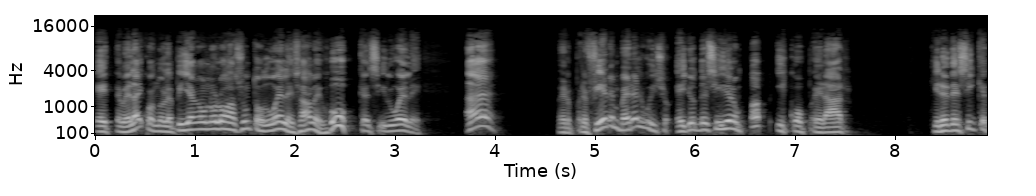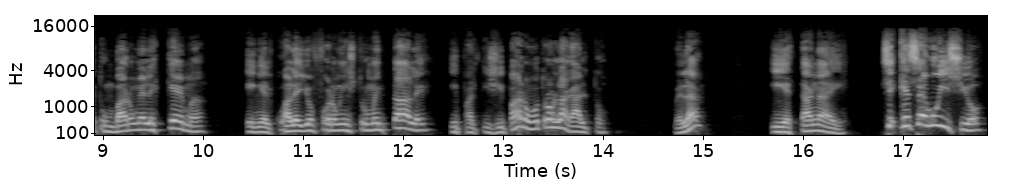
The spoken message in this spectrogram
este, ¿verdad? Y cuando le pillan a uno los asuntos duele, ¿sabes? ¡Uh! Que sí duele. ¿Ah? Pero prefieren ver el juicio. Ellos decidieron, pap, y cooperar. Quiere decir que tumbaron el esquema en el cual ellos fueron instrumentales y participaron otros lagartos, ¿verdad? Y están ahí. Así que ese juicio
